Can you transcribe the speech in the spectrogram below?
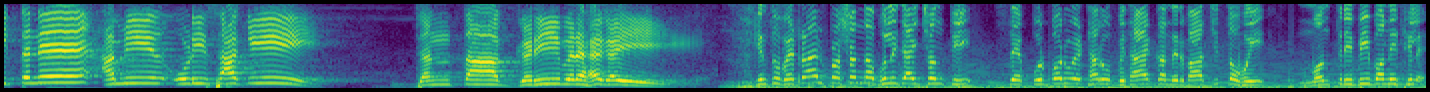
इतने अमीर उड़ीसा की जनता गरीब रह गई किंतु वेटरान प्रसन्न भूली जाइछन्ति से पूर्वर एठारु विधायक निर्वाचित हुई मंत्री भी बनी थिले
